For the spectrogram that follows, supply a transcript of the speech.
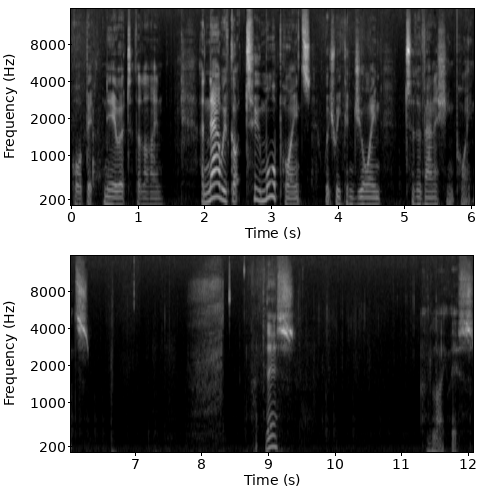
or a bit nearer to the line. And now we've got two more points which we can join to the vanishing points. Like this and like this.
